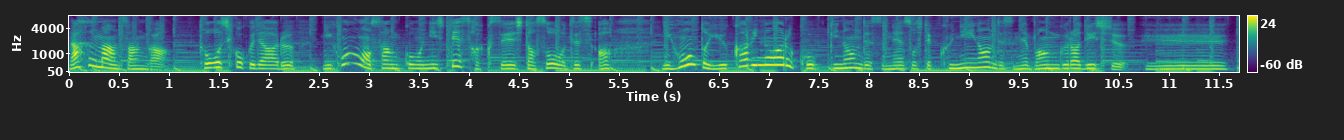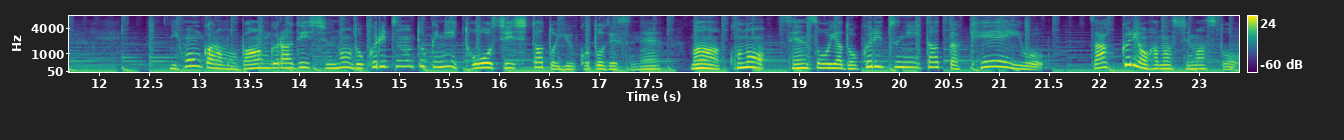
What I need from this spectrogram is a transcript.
ラフマンさんが投資国である日本を参考にして作成したそうです。あ日本とゆかりのある国旗なんですね。そして国なんですね。バングラディッシュ。へえ日本からもバングラディッシュの独立の時に投資したということですね。まあこの戦争や独立に至った経緯をざっくりお話ししますと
